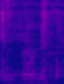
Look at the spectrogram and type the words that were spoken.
Sorry, sorry.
